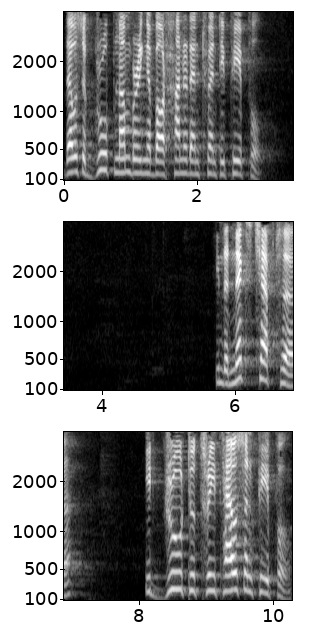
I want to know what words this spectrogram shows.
there was a group numbering about 120 people. In the next chapter, it grew to 3,000 people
